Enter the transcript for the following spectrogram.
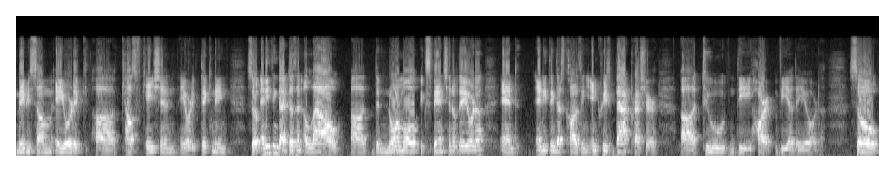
maybe some aortic uh, calcification, aortic thickening. So anything that doesn't allow uh, the normal expansion of the aorta and anything that's causing increased back pressure uh, to the heart via the aorta. So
